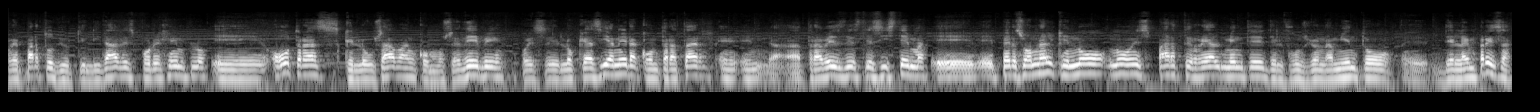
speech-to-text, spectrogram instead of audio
reparto de utilidades, por ejemplo. otras que lo usaban como se debe, pues lo que hacían era contratar a través de este sistema eh, eh, personal que no, no es parte realmente del funcionamiento eh, de la empresa.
